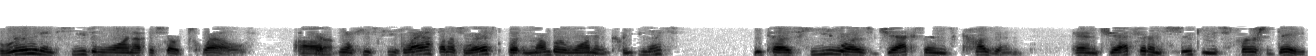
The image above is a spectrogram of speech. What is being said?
Rune in season one, episode 12. Uh, Yeah. you know, he's, he's last on this list, but number one in creepiness because he was Jackson's cousin. And Jackson and Sookie's first date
